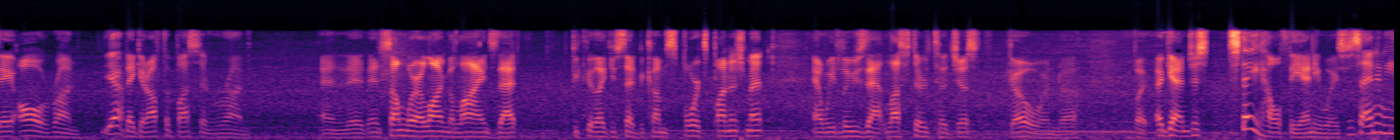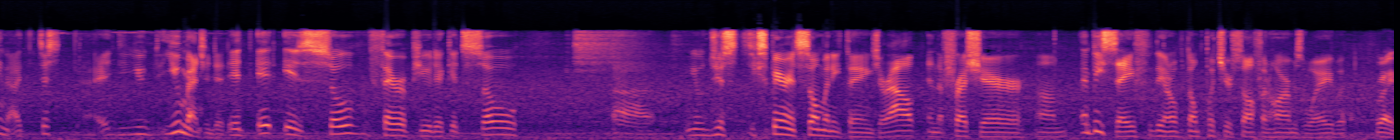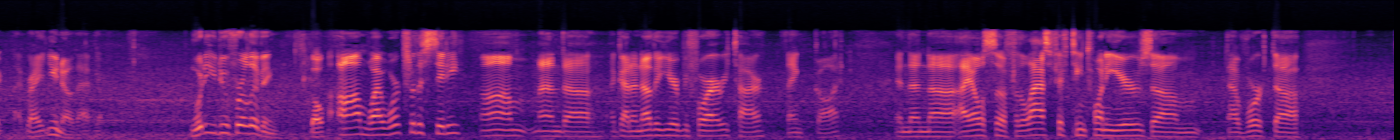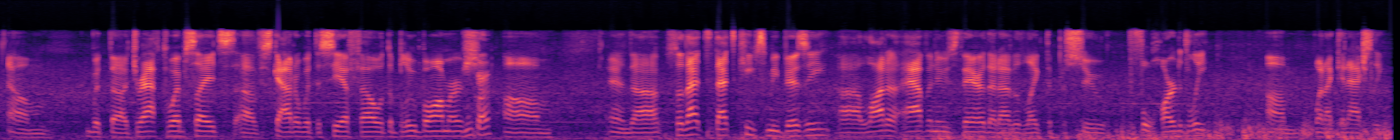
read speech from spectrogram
they all run. Yeah. They get off the bus and run. And, and somewhere along the lines, that, like you said, becomes sports punishment, and we lose that luster to just go. And, uh, but again, just stay healthy, anyways. Just, I mean, I just, you you mentioned it. It it is so therapeutic. It's so uh, you'll just experience so many things. You're out in the fresh air, um, and be safe. You know, don't put yourself in harm's way. But right right, you know that. what do you do for a living Um, well, I work for the city, um, and uh, I got another year before I retire. Thank God. And then uh, I also, for the last 15, 20 years, um, I've worked uh, um, with uh, draft websites. I've scouted with the CFL with the Blue Bombers. Okay. Um, and uh, so that that keeps me busy. Uh, a lot of avenues there that I would like to pursue full-heartedly um, when I can actually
